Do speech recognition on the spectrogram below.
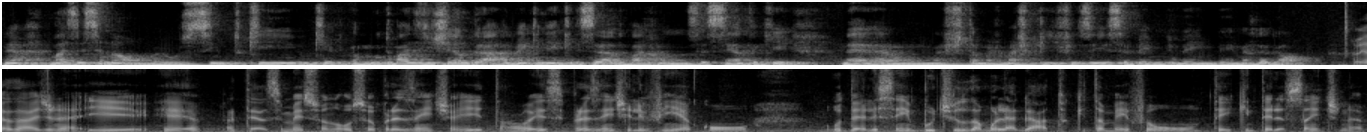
né? Mas esse não, eu sinto que, que é muito mais engendrado, não é que nem aquele seriado do Batman dos anos 60 que né, eram umas tamas mais pífias, e isso é bem, bem, bem mais legal. Verdade, né? E, até você mencionou o seu presente aí e tal. Esse presente ele vinha com o DLC embutido da Mulher Gato, que também foi um take interessante, né?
